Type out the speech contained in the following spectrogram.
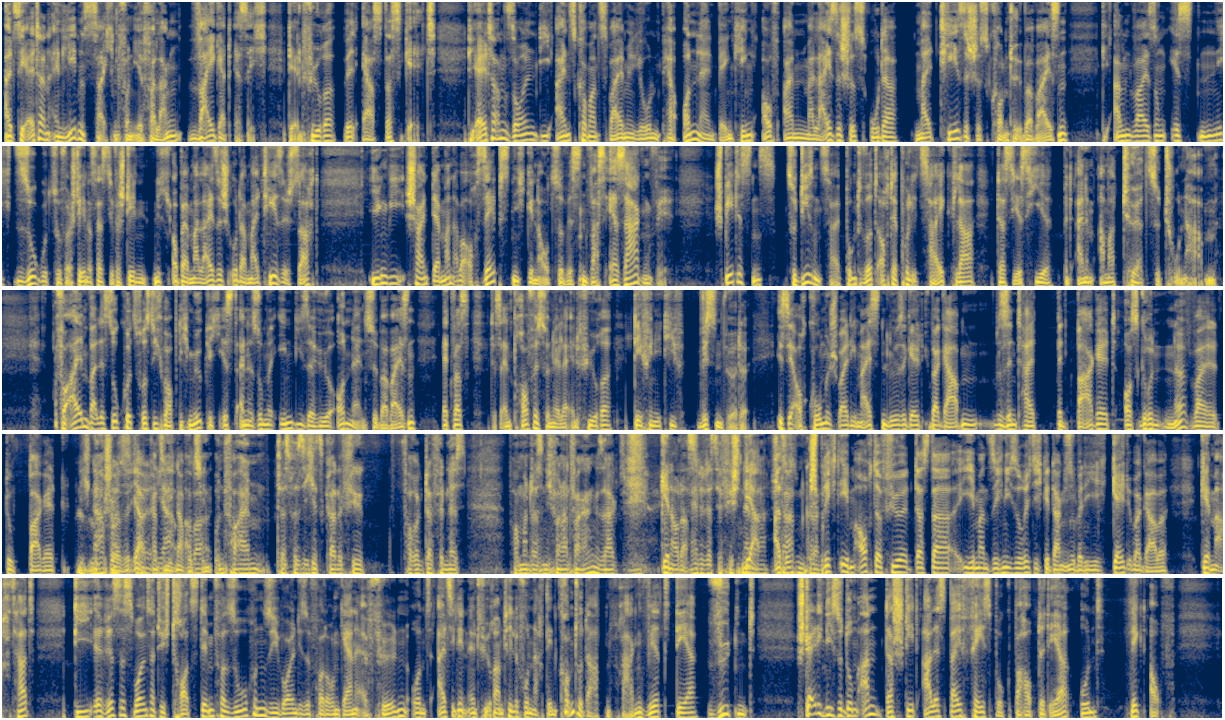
Als die Eltern ein Lebenszeichen von ihr verlangen, weigert er sich. Der Entführer will erst das Geld. Die Eltern sollen die 1,2 Millionen per Online-Banking auf ein malaysisches oder maltesisches Konto überweisen. Die Anweisung ist nicht so gut zu verstehen. Das heißt, sie verstehen nicht, ob er malaysisch oder maltesisch sagt. Irgendwie scheint der Mann aber auch selbst nicht genau zu wissen, was er sagen will. Spätestens zu diesem Zeitpunkt wird auch der Polizei klar, dass sie es hier mit einem Amateur zu tun haben. Vor allem, weil es so kurzfristig überhaupt nicht möglich ist, eine Summe in dieser Höhe online zu überweisen. Etwas, das ein professioneller Entführer definitiv wissen würde. Ist ja auch komisch, weil die meisten Lösegeldübergaben sind halt mit Bargeld aus Gründen, ne? Weil du Bargeld nicht nachvollziehen. Ja, kannst ja, du nicht nachvollziehen. Aber, und vor allem das, was ich jetzt gerade viel verrückter finde, ist, Warum hat das nicht von Anfang an gesagt? Genau das. Hätte das ja viel schneller ja, also starten können. spricht eben auch dafür, dass da jemand sich nicht so richtig Gedanken über die Geldübergabe gemacht hat. Die Risses wollen es natürlich trotzdem versuchen. Sie wollen diese Forderung gerne erfüllen. Und als sie den Entführer am Telefon nach den Kontodaten fragen, wird der wütend. Stell dich nicht so dumm an, das steht alles bei Facebook, behauptet er und legt auf.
